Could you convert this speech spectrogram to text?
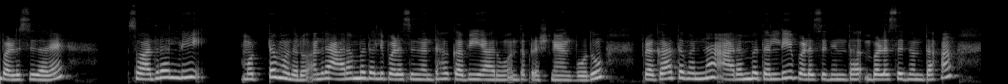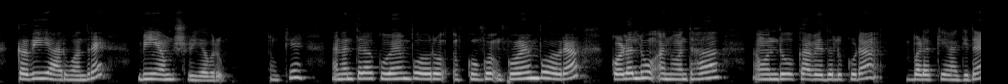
ಬಳಸಿದ್ದಾರೆ. ಸೊ ಅದರಲ್ಲಿ ಮೊಟ್ಟ ಮೊದಲು ಅಂದರೆ ಆರಂಭದಲ್ಲಿ ಬಳಸಿದಂತಹ ಕವಿ ಯಾರು ಅಂತ ಪ್ರಶ್ನೆ ಆಗ್ಬೋದು. ಪ್ರಘಾತವನ್ನು ಆರಂಭದಲ್ಲಿ ಬಳಸಿದಿಂದ ಬಳಸಿದಂತಹ ಕವಿ ಯಾರು ಅಂದರೆ ಬಿ. ಎಂ. ಶ್ರೀ ಅವರು. ಓಕೆ ಅನಂತರ ಕುವೆಂಪು ಅವರು ಕುವೆಂಪು ಅವರ ಕೊಳಲು ಅನ್ನುವಂತಹ ಒಂದು ಕಾವ್ಯದಲ್ಲೂ ಕೂಡ ಬಳಕೆಯಾಗಿದೆ.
